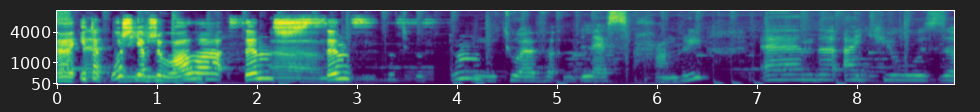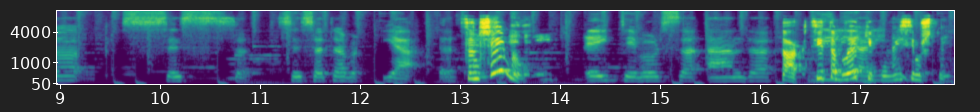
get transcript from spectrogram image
Е, І також я вживала сенс... сенс... to have less hungry and uh, I use uh, sens sensitive yeah uh, Uh, Так, ці таблетки по 8 штук.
